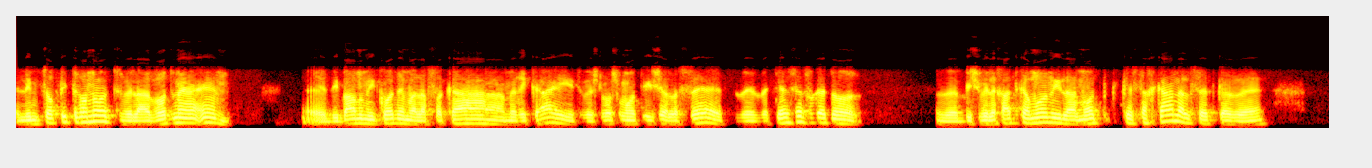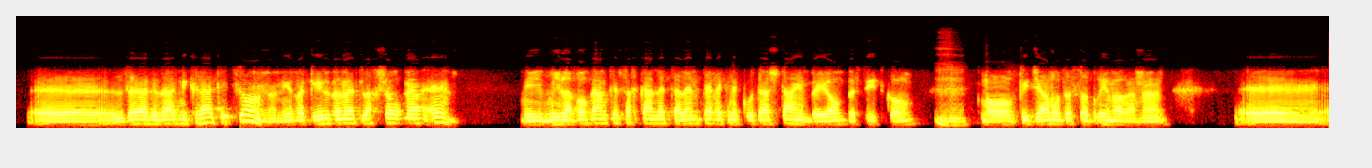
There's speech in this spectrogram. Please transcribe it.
למצוא פתרונות ולעבוד מהאם. דיברנו מקודם על הפקה אמריקאית ו-300 איש על הסט וכסף גדול. ובשביל אחד כמוני לעמוד כשחקן על סט כזה, זה, זה המקרה הקיצון, אני רגיל באמת לחשוב מהאם. מלבוא גם כשחקן לצלם פרק נקודה שתיים ביום בסיטקום, mm-hmm. כמו פיג'מות הסברים הרנן, אה,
